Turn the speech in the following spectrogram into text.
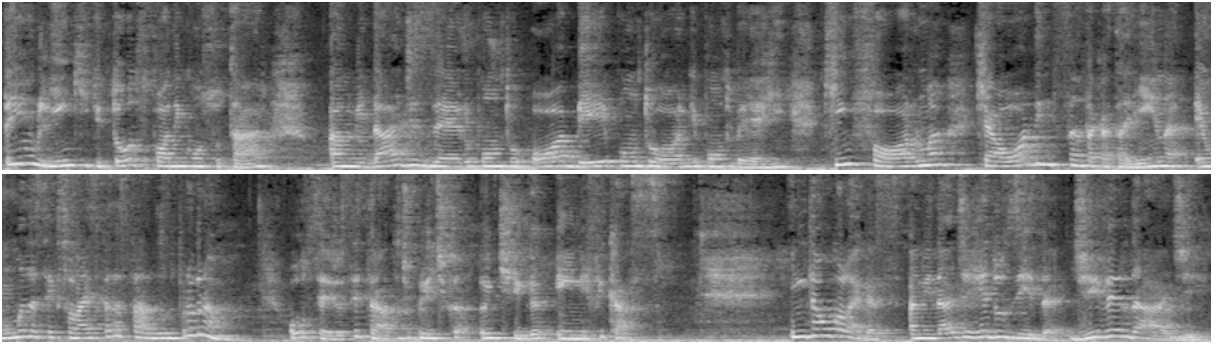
Tem um link que todos podem consultar, anuidadezero.oab.org.br, que informa que a Ordem de Santa Catarina é uma das seccionais cadastradas do programa. Ou seja, se trata de política antiga e ineficaz. Então, colegas, anuidade reduzida de verdade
